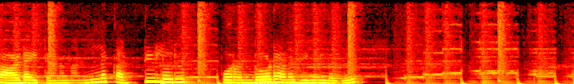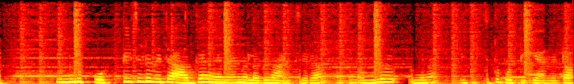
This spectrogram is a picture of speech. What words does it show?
ഹാർഡായിട്ടാണ് നല്ല കട്ടിയുള്ളൊരു പുറന്തോടാണ് ഇതിനുള്ളത്. പിന്നെ ഇത് പൊട്ടിച്ചിട്ട് ഇതിന്റെ അകം എങ്ങനെയാണെന്നുള്ളത് കാണിച്ചു തരാം. അപ്പം നമ്മൾ ഇങ്ങനെ ഇടിച്ചിട്ട് പൊട്ടിക്കുകയാണ് കേട്ടോ.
